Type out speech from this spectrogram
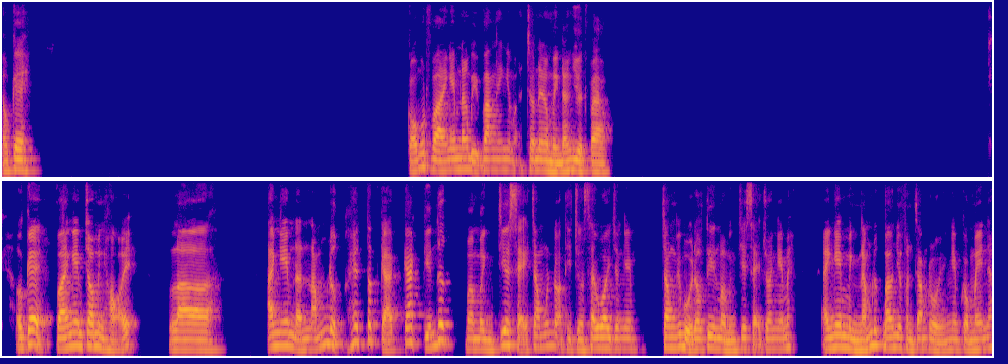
Ok. Có một vài anh em đang bị văng anh em ạ, cho nên là mình đang duyệt vào. Ok, và anh em cho mình hỏi là anh em đã nắm được hết tất cả các kiến thức mà mình chia sẻ trong cái đoạn thị trường sideways cho anh em, trong cái buổi đầu tiên mà mình chia sẻ cho anh em ấy? Anh em mình nắm được bao nhiêu phần trăm rồi, anh em comment nhé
